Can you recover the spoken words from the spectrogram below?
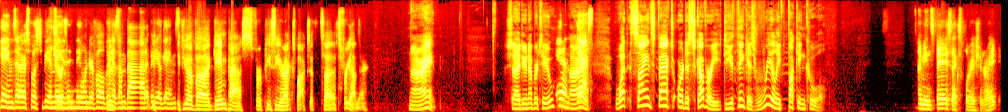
games that are supposed to be Sure. amazingly wonderful because I'm bad at video games. if you have a Game Pass for PC or Xbox, it's uh, it's free on there. All right. Should I do number two? Yeah, All right. yes. What science fact or discovery do you think is really fucking cool? I mean, space exploration, right?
